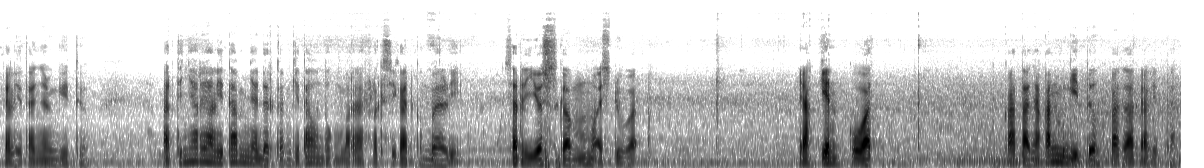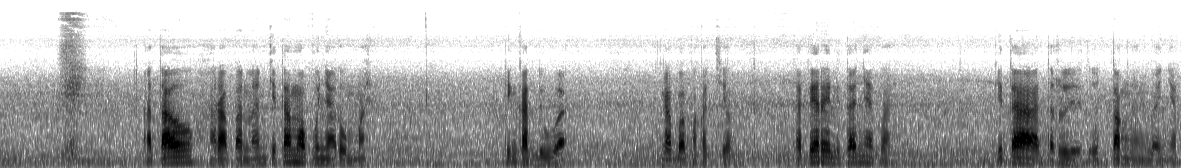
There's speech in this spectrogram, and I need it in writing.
realitanya begitu. Artinya realita menyadarkan kita untuk merefleksikan kembali. Serius kamu mau S2 yakin? Kuat? Katanya kan begitu kata realita atau harapan lain kita mau punya rumah. Tingkat dua. Nggak apa-apa kecil. Tapi realitanya apa kita terlilit utang yang banyak.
